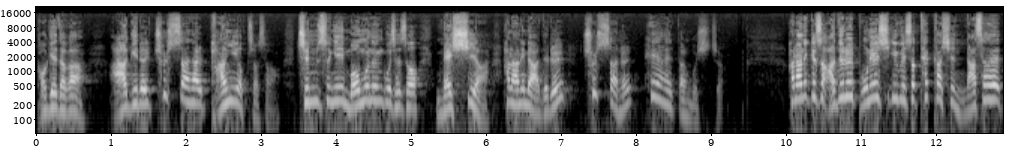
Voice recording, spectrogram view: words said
거기에다가 아기를 출산할 방이 없어서 짐승이 머무는 곳에서 메시아 하나님의 아들을 출산을 해야 했다는 것이죠. 하나님께서 아들을 보내시기 위해서 택하신 나사렛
